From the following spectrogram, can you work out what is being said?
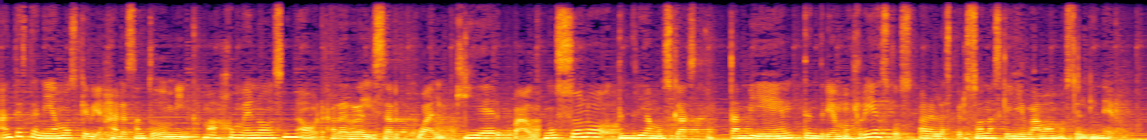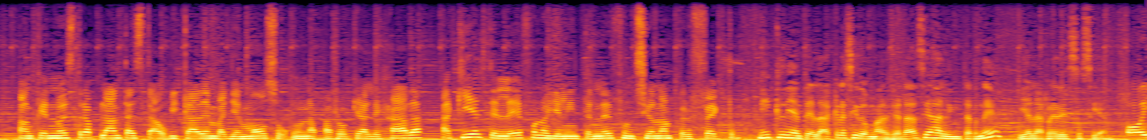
Antes teníamos que viajar a Santo Domingo, más o menos una hora, para realizar cualquier pago. No solo tendríamos gasto, también tendríamos riesgos para las personas que llevábamos el dinero. Aunque nuestra planta está ubicada en Vallehermoso, una parroquia alejada, aquí el teléfono y el internet funcionan perfecto. Mi clientela ha crecido más gracias al internet y a las redes sociales. Hoy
